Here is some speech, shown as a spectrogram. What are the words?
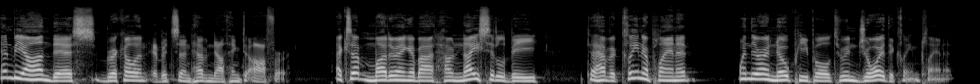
And beyond this, Bricker and Ibbitson have nothing to offer, except muttering about how nice it'll be to have a cleaner planet when there are no people to enjoy the clean planet.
